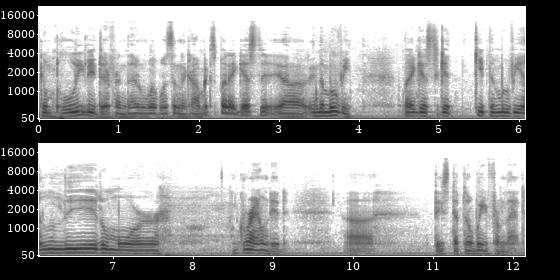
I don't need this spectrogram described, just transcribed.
completely different than what was in the comics, but I guess the, uh, in the movie. But I guess to get keep the movie a little more grounded, uh, they stepped away from that.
